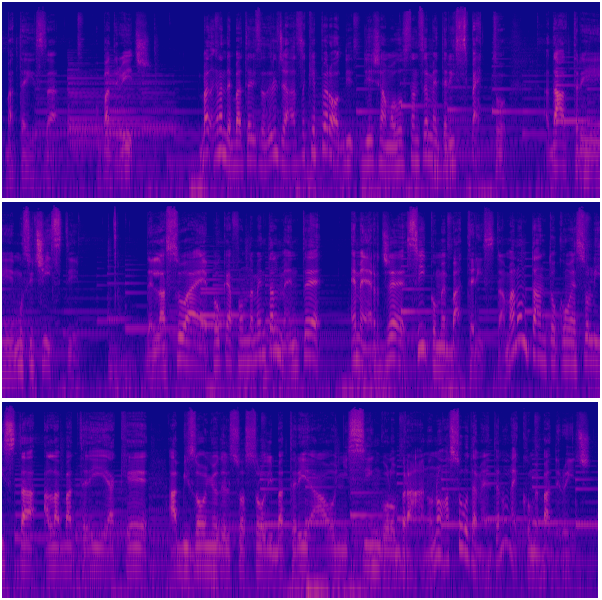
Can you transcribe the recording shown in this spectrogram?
batterista, o Buddy Rich, grande batterista del jazz che però diciamo sostanzialmente rispetto ad altri musicisti della sua epoca fondamentalmente emerge sì come batterista, ma non tanto come solista alla batteria che ha bisogno del suo assolo di batteria a ogni singolo brano. No, assolutamente, non è come Buddy Rich.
